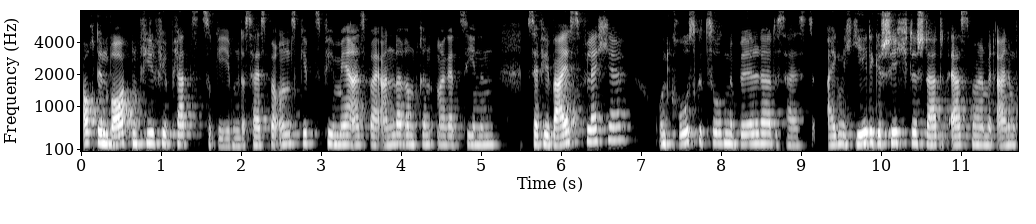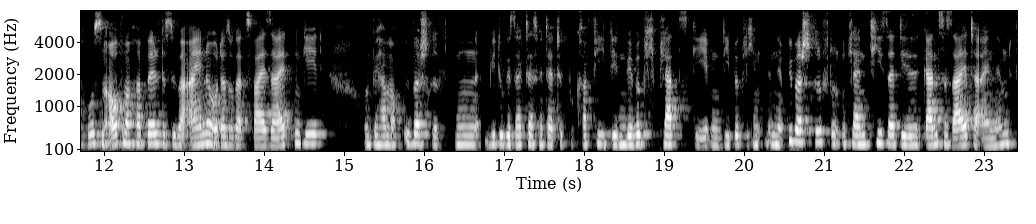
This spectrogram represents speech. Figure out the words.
auch den Worten viel, viel Platz zu geben. Das heißt, bei uns gibt es viel mehr als bei anderen Printmagazinen sehr viel Weißfläche und großgezogene Bilder. Das heißt, eigentlich jede Geschichte startet erstmal mit einem großen Aufmacherbild, das über eine oder sogar zwei Seiten geht. Und wir haben auch Überschriften, wie du gesagt hast, mit der Typografie, denen wir wirklich Platz geben, die wirklich eine Überschrift und einen kleinen Teaser die ganze Seite einnimmt.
